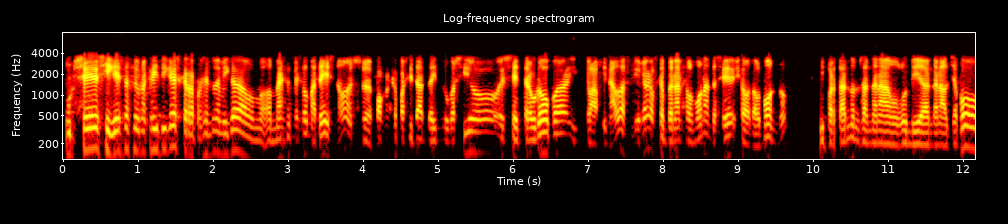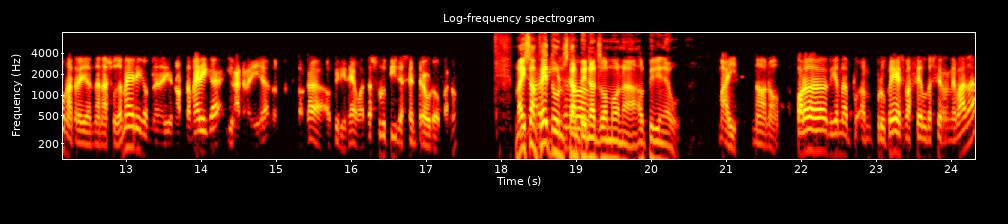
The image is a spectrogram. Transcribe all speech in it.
Potser, si hagués de fer una crítica, és que representa una mica el, el més, més del mateix, no? És eh, poca capacitat d'innovació, és centre Europa, i clar, al final, jo crec que els campionats del món han de ser això, del món, no? I per tant, doncs, han d'anar algun dia han d'anar al Japó, un altre dia han d'anar a Sud-amèrica, un altre dia a Nord-amèrica, i un altre dia, doncs, toca al Pirineu. Han de sortir de centre Europa, no? Mai s'han fet uns campionats del món al Pirineu. Mai, no, no. Fora, diguem-ne, en proper es va fer el de Sierra Nevada,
